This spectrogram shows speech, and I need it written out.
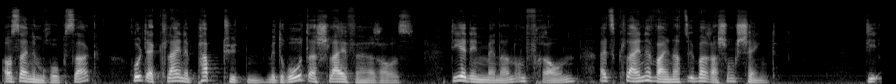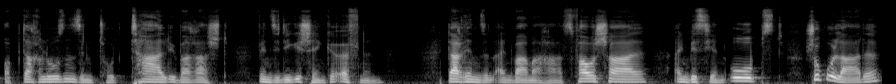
Aus seinem Rucksack holt er kleine Papptüten mit roter Schleife heraus, die er den Männern und Frauen als kleine Weihnachtsüberraschung schenkt. Die Obdachlosen sind total überrascht, wenn sie die Geschenke öffnen. Darin sind ein warmer HSV-Schal, ein bisschen Obst, Schokolade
